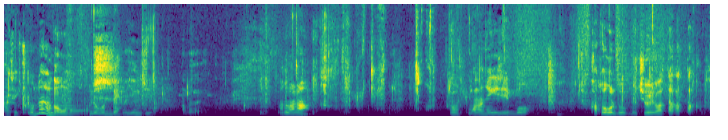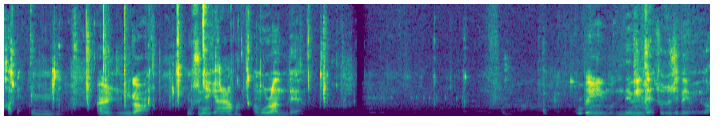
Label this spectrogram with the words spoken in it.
아직 존나 잘 나오노. 누군데? 씨, 영지. 안 받아 봐도 말라. 어? 뻔한 얘기지 뭐. 카톡으로도 뭐 지호에 왔다 갔다 가대 음. 아니 그니까. 무슨 뭐. 얘기 안 하나? 아, 몰랐는데 올빼미 무슨 내용인데 조선시대 내용이가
